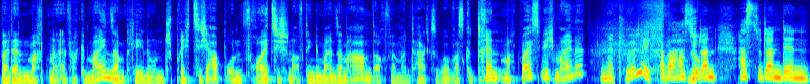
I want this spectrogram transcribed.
Weil dann macht man einfach gemeinsam Pläne und spricht sich ab und freut sich schon auf den gemeinsamen Abend, auch wenn man tagsüber was getrennt macht. Weißt du, wie ich meine? Natürlich. Aber hast So. du dann, hast du dann denn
